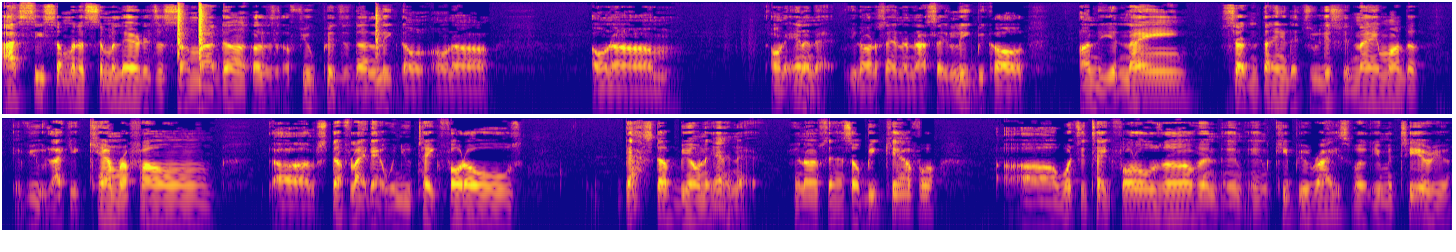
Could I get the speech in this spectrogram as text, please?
I see some of the similarities of some I done because a few pictures done leaked on on uh on um on the internet. You know what I'm saying? And I say leak because under your name, certain things that you list your name under, if you like your camera phone, uh, stuff like that, when you take photos, that stuff be on the internet. You know what I'm saying? So be careful uh, what you take photos of and, and, and keep your rights with your material.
